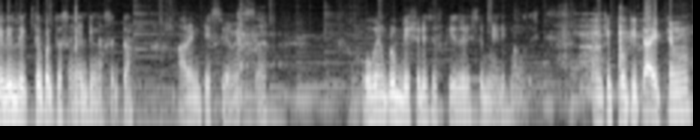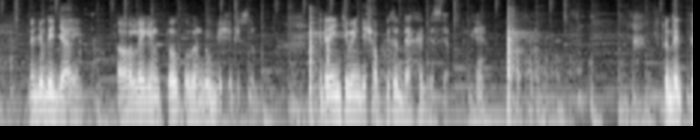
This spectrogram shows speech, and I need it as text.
এদিকে দেখতে পারতেছেন এই ডিনার সেটটা আর N T ceramics oven proof dish receive fridge receive made in Bangladesh এমনকি প্রতিটা আইটেম যদি যাই, তাহলে কিন্তু ওভেন প্রুফ ডিশ রিসিভ এটা ইঞ্চি বেঞ্চি সব কিছু দেখাইতেছে আপনাকে। তো দেখতে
